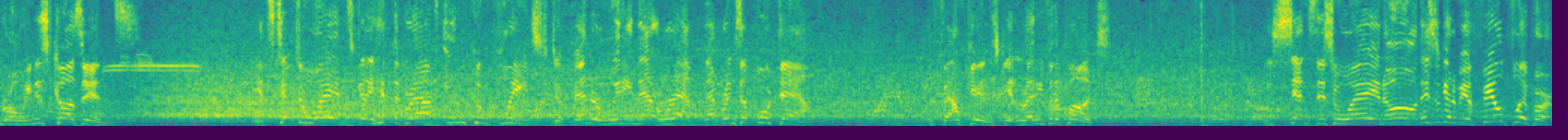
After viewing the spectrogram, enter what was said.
Throwing his Cousins. It's tipped away, and it's going to hit the ground incomplete. Defender winning that rep. That brings up fourth down. The Falcons getting ready for the punt. He sends this away, and oh, this is going to be a field flipper.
